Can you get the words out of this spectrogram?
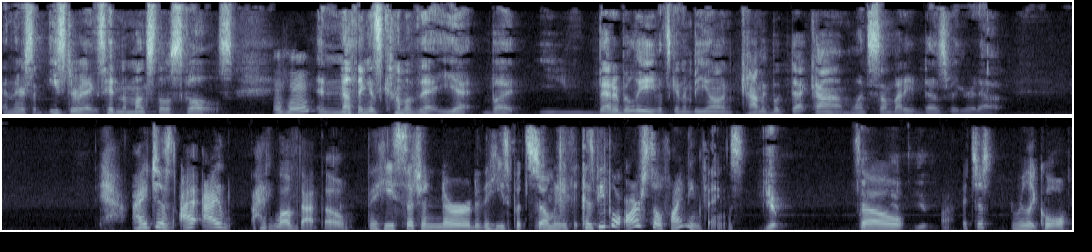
and there's some Easter eggs hidden amongst those skulls. Mm-hmm. And nothing has come of that yet, but you better believe it's going to be on comicbook.com once somebody does figure it out. Yeah, I just I I I love that though that he's such a nerd that he's put so many because people are still finding things. Yep. So Yep, yep, it's just really cool.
